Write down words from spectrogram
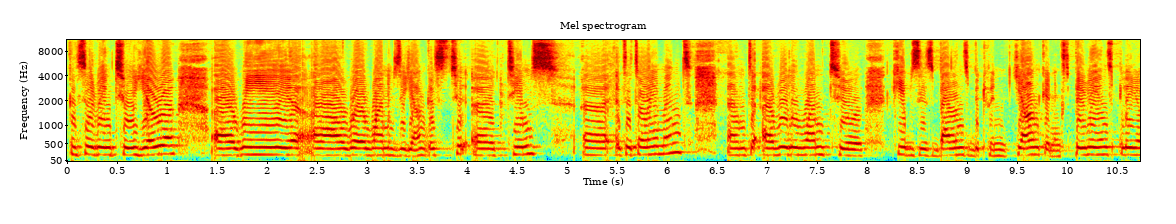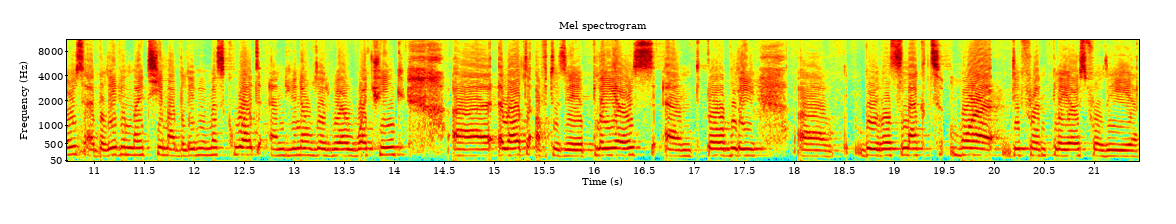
considering to Euro, we were one of the youngest teams at the tournament, and I really want to keep this balance between young and experienced players I believe in my team, I believe in my squad, and you know that we are watching uh, a lot after the players, and probably uh, we will select more different players for the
